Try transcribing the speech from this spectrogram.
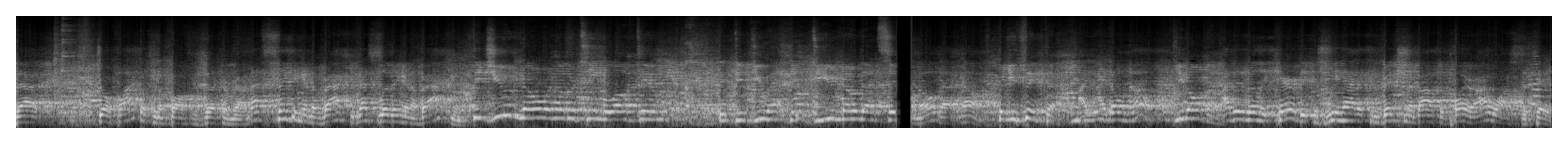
that Joe Flacco's going to fall to the second round. That's thinking in a vacuum. That's living in a vacuum. Did you know another team loved him? Did, did you have, did, do you know that? si- I don't know that, no. But you think that? You I, I don't know. You don't know. I didn't really care because we had a conviction about the player. I watched the tape.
